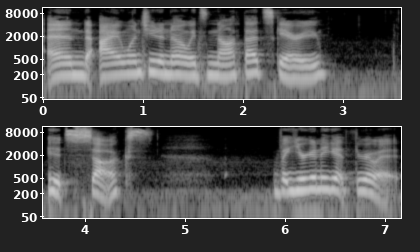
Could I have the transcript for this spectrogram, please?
and I want you to know it's not that scary. It sucks, but you're gonna get through it.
